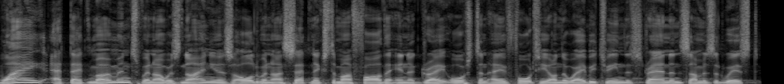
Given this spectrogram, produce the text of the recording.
Why, at that moment when I was nine years old, when I sat next to my father in a grey Austin A40 on the way between the Strand and Somerset West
